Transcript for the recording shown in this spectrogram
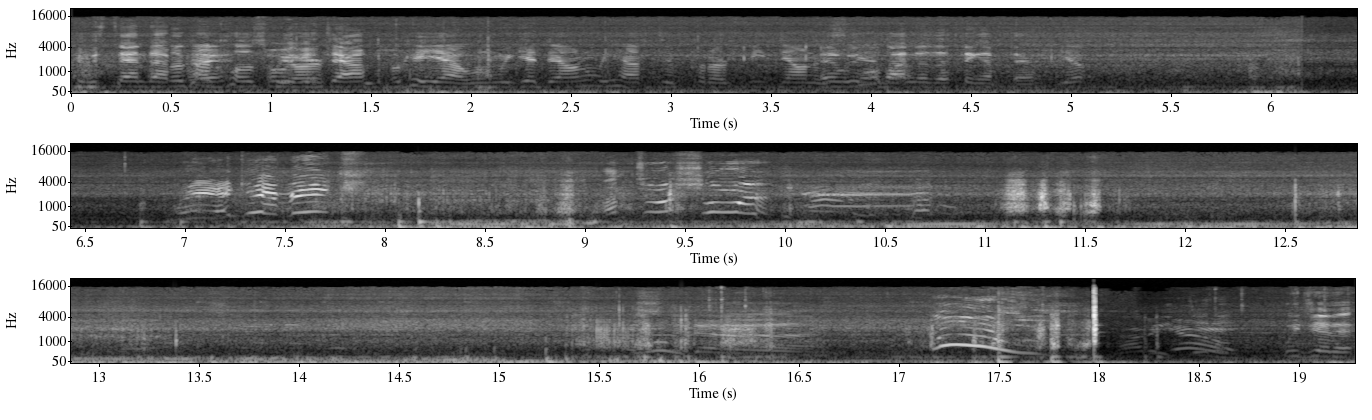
Can we stand up? Look right? how close When we, are. Get down. Okay, yeah. When we get down, we have to put our feet down and, And we hold up. on to the thing up there. Yep. Wait, I can't reach. I'm too short. Woo! There we go. We did it.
